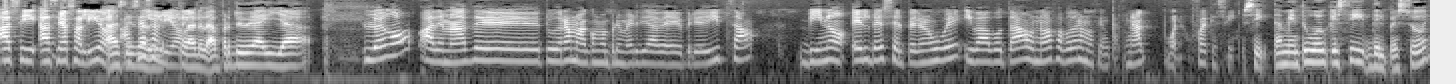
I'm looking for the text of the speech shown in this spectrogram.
Así, así ha salido, así, Así ha salido. Claro, a partir de ahí ya... Luego, además de tu drama como primer día de periodista, vino el de si el PNV iba a votar o no a favor de la moción, que al final, bueno, fue que sí. Sí, también tuvo que sí del PSOE,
